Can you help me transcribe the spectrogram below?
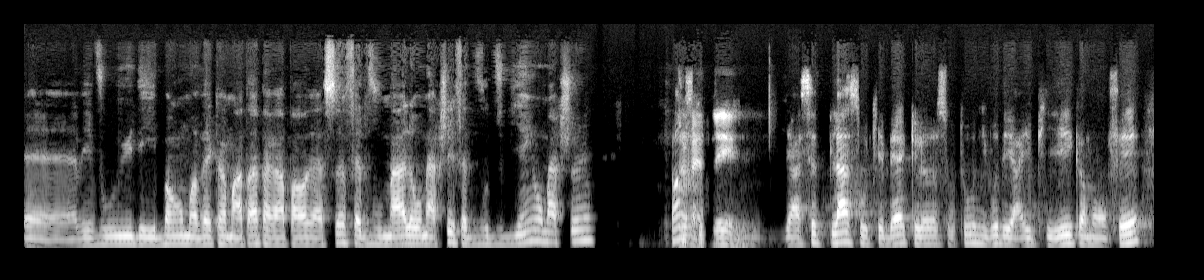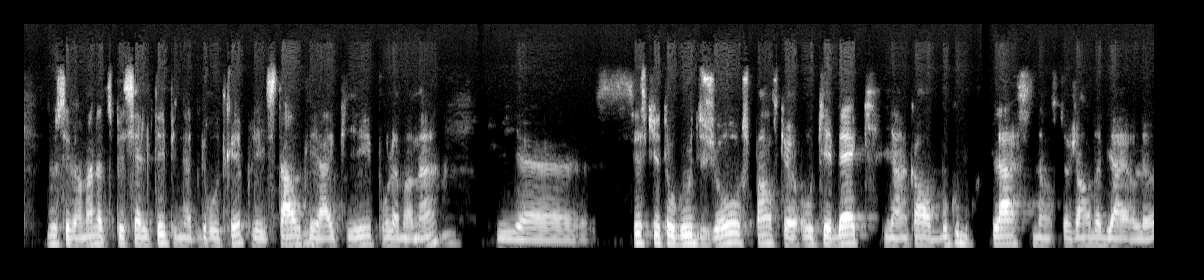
euh, avez-vous eu des bons, mauvais commentaires par rapport à ça? Faites-vous mal au marché? Faites-vous du bien au marché? Je pense qu'il y a assez de place au Québec, là, surtout au niveau des IPA comme on fait. Nous, c'est vraiment notre spécialité puis notre gros trip, les stouts, les IPA pour le moment. Mm-hmm. Puis euh, c'est ce qui est au goût du jour. Je pense qu'au Québec, il y a encore beaucoup, beaucoup de place dans ce genre de bière-là.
